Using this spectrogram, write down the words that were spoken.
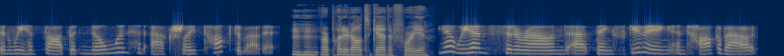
than we had thought, but no one had actually talked about it. Mm-hmm. Or put it all together for you. Yeah, we had to sit around at Thanksgiving and talk about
